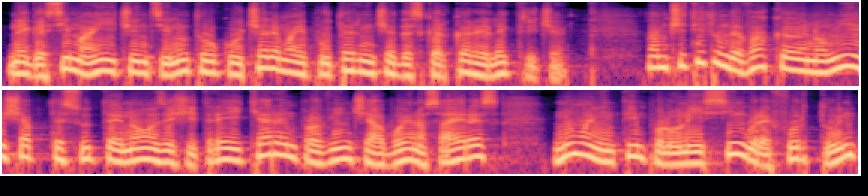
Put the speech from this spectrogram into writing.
Ne găsim aici în ținutul cu cele mai puternice descărcări electrice. Am citit undeva că în 1793, chiar în provincia Buenos Aires, numai în timpul unei singure furtuni,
